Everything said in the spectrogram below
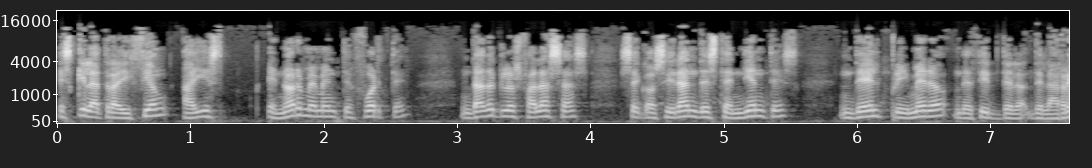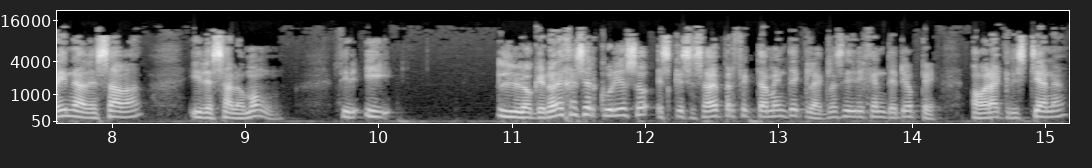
es que la tradición ahí es enormemente fuerte, dado que los falasas se consideran descendientes del primero, es decir, de la, reina de Saba y de Salomón. Y lo que no deja de ser curioso es que se sabe perfectamente que la clase dirigente etíope, ahora cristiana,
